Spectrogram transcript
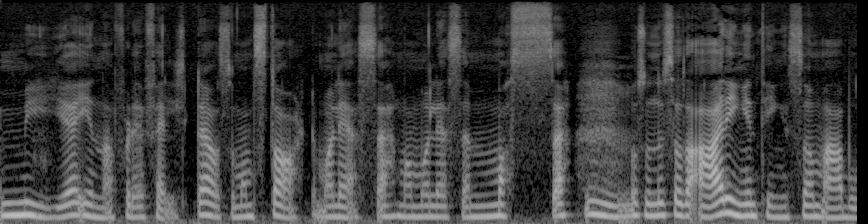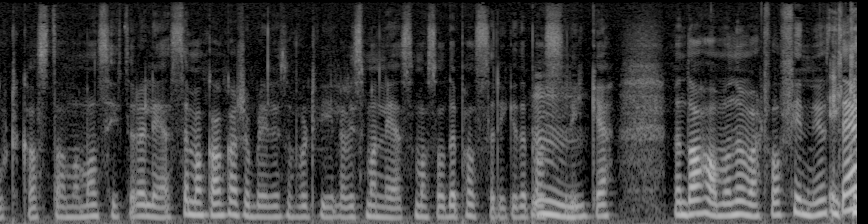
mye innafor det feltet. Altså man starter med å lese. Man må lese masse. Mm. Og som du sa, det er ingenting som er bortkasta når man sitter og leser. Man kan kanskje bli liksom fortvila hvis man leser masse og det passer ikke, det passer mm. ikke. Men da har man jo i hvert fall funnet ut det.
